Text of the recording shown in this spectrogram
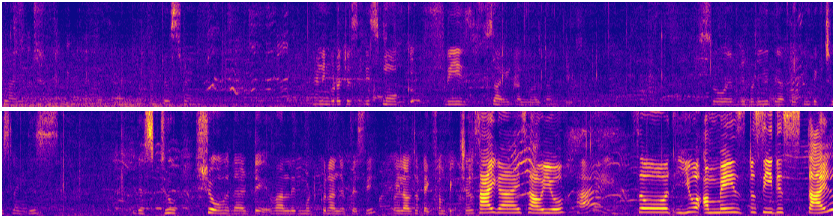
flight interesting and ఇంకోటి వచ్చేసి ఇది స్మోక్ ఫ్రీ సైట్ అనమాట So everybody they are taking pictures like this just to show that వాళ్ళు ఇది ముట్టుకున్నా అని చెప్పేసి will also take some pictures hi guys how you Hi. So you amaze to see this style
